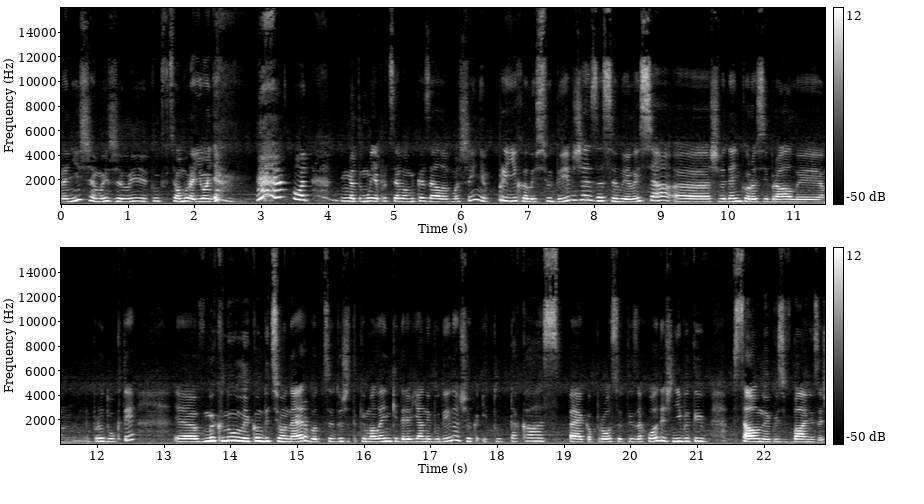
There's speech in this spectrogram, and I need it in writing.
раніше ми жили тут, в цьому районі. Е, тому я про це вам і казала в машині. Приїхали сюди вже, заселилися, е, швиденько розібрали продукти. е, Вмикнули кондиціонер, бо це дуже такий маленький дерев'яний будиночок, і тут така спека. Просто ти заходиш, ніби ти в сауну якусь в баню зайшов.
